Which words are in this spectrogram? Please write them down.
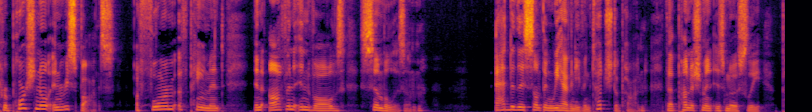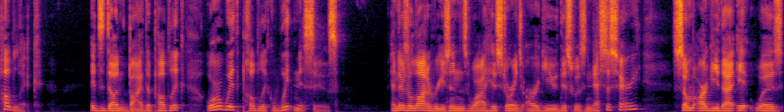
proportional in response, a form of payment, and often involves symbolism. Add to this something we haven't even touched upon that punishment is mostly public. It's done by the public or with public witnesses. And there's a lot of reasons why historians argue this was necessary. Some argue that it was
